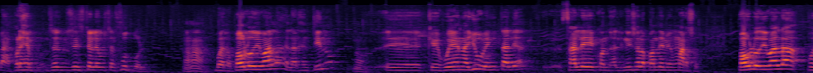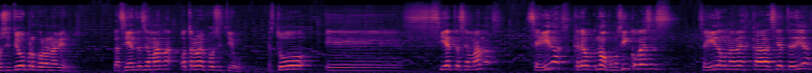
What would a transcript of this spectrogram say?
ah, por ejemplo, no sé, no sé si a usted le gusta el fútbol. Ajá. Bueno, Pablo Dybala, el argentino, No. eh, que juega en la Juve en Italia, sale cuando, al inicio de la pandemia en marzo. Pablo Dybala positivo por coronavirus. La siguiente semana otra vez positivo. Estuvo eh, siete semanas seguidas, creo, no, como cinco veces seguidas, una vez cada siete días,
